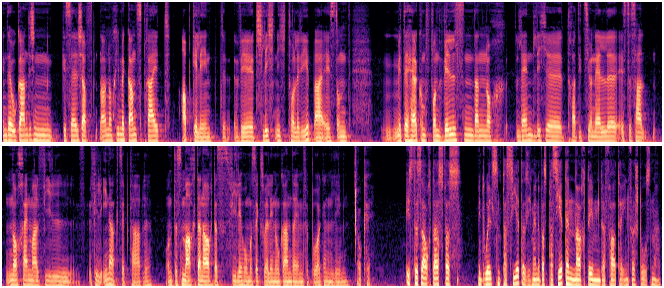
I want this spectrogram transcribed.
in der ugandischen Gesellschaft noch immer ganz breit abgelehnt wird, schlicht nicht tolerierbar ist. Und mit der Herkunft von Wilson, dann noch ländliche, traditionelle, ist es halt noch einmal viel, viel inakzeptabler. Und das macht dann auch, dass viele Homosexuelle in Uganda im Verborgenen leben. Okay. Ist das auch das, was mit Wilson passiert? Also ich meine, was passiert denn, nachdem der Vater ihn verstoßen hat?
